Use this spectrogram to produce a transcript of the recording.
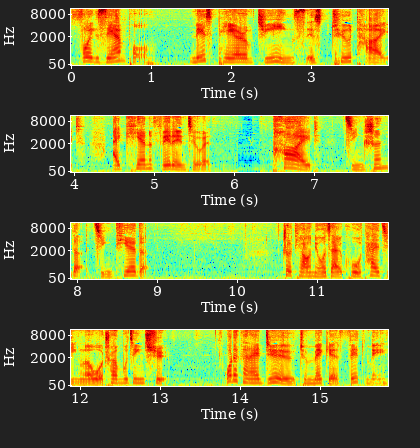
For example, this pair of jeans is too tight. I can't fit into it. Tight 紧身的、紧贴的。 这条牛仔裤太紧了，我穿不进去。 What can I do to make it fit me?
